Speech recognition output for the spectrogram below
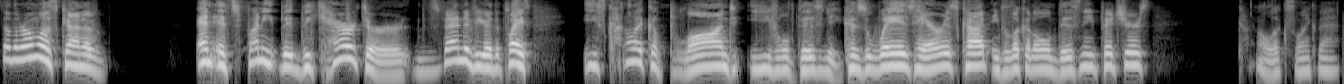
So they're almost kind of, and it's funny. The the character Vanderveer that plays, he's kind of like a blonde evil Disney because the way his hair is cut. If you look at old Disney pictures, kind of looks like that.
